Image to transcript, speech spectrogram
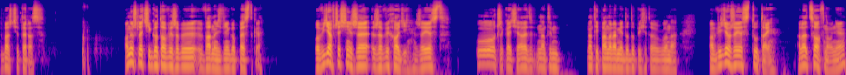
Zobaczcie teraz. On już leci gotowy, żeby walnąć w niego pestkę. Bo widział wcześniej, że, że wychodzi, że jest... U, czekajcie, ale na tym, na tej panoramie do dupy się to ogląda. On widział, że jest tutaj, ale cofnął, nie?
